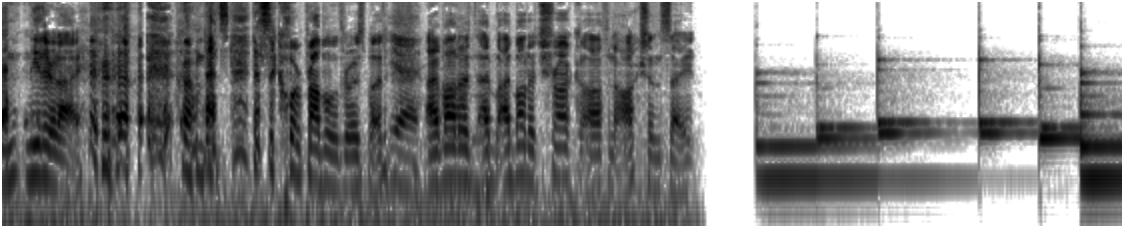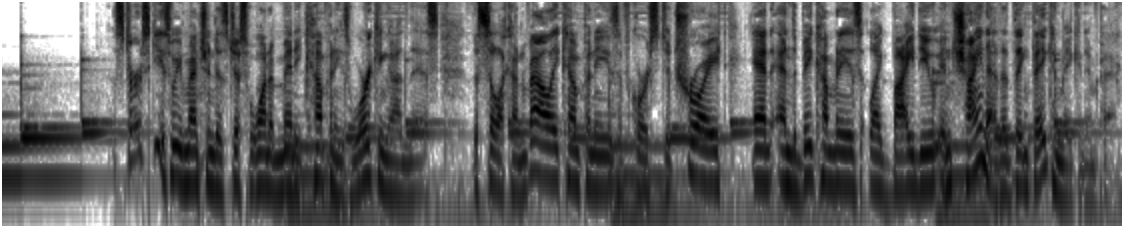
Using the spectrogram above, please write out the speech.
N- neither had I. um, that's that's the core problem with Rosebud. Yeah. I bought a I, I bought a truck off an auction site Starsky, as we mentioned, is just one of many companies working on this. The Silicon Valley companies, of course, Detroit, and, and the big companies like Baidu in China that think they can make an impact.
